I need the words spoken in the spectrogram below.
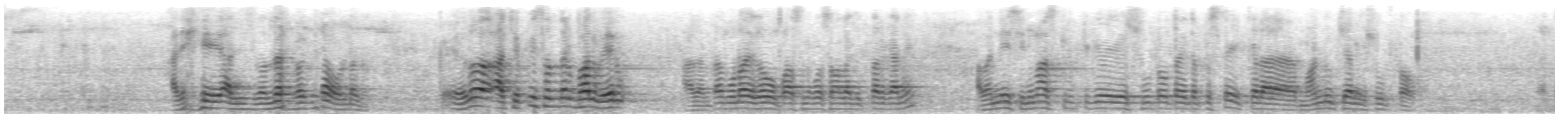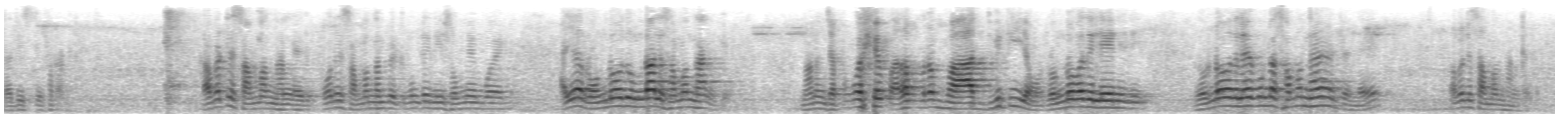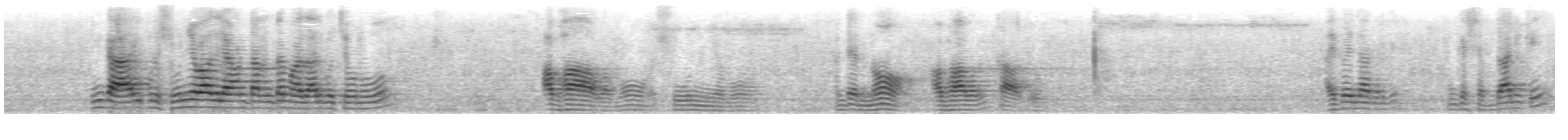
అది అది సందర్భంగా ఉండదు. ఏదో ఆ చెప్పే సందర్భాలు వేరు. అదంతా కూడా ఏదో ఉపాసన కోసం అలా చెప్తారు కానీ అవన్నీ సినిమా స్క్రిప్ట్కి షూట్ అవుతాయి తప్పిస్తే ఇక్కడ మాండూక్యానికి షూట్ కావు. దట్ ఈస్ డిఫరెంట్ కాబట్టి సంబంధం లేదు. పోనీ సంబంధం పెట్టుకుంటే నీ సొమ్మేం పోయింది? అయ్యా రెండోది ఉండాలి సంబంధానికి. మనం చెప్పబోయే పరబ్రహ్మ అద్వితీయం రెండవది లేనిది. రెండవది లేకుండా సంబంధం ఏంటండి? కాబట్టి సంబంధం లేదు. ఇంకా ఇప్పుడు శూన్యవాదులు ఏమంటారంటే మా దారికి వచ్చావు నువ్వు? అభావము శూన్యము. అంటే నో అభావం కాదు. అయిపోయింది అక్కడికి? ఇంకా శబ్దానికి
